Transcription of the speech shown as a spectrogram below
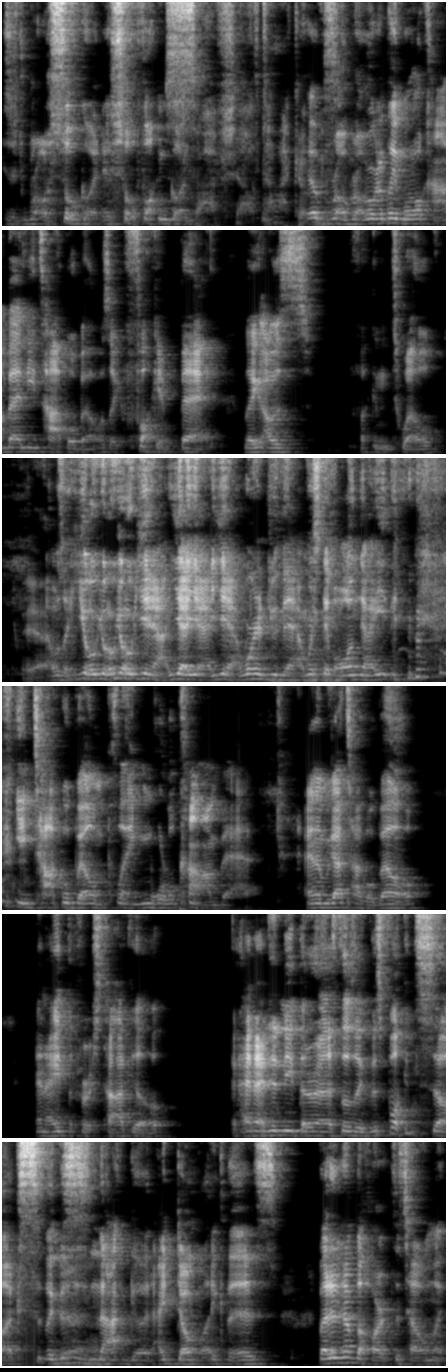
He's like, "Bro, it's so good. It's so fucking good." Soft shell tacos. Bro, bro, we're gonna play Mortal Kombat and eat Taco Bell. I was like, fucking bet. Like I was fucking twelve. Yeah. I was like, yo, yo, yo, yeah, yeah, yeah, yeah. We're gonna do that. We're gonna stay all night eating Taco Bell and playing Mortal Kombat. And then we got Taco Bell, and I ate the first taco, and I didn't eat the rest. I was like, this fucking sucks. Like this is not good. I don't like this. But I didn't have the heart to tell him like,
